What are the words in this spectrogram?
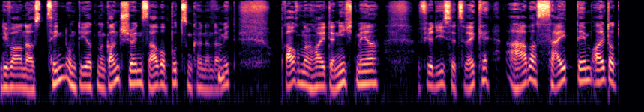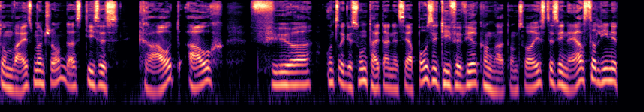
die waren aus Zinn und die hat man ganz schön sauber putzen können damit. Mhm. Braucht man heute nicht mehr für diese Zwecke. Aber seit dem Altertum weiß man schon, dass dieses Kraut auch für unsere Gesundheit eine sehr positive Wirkung hat. Und zwar ist es in erster Linie,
